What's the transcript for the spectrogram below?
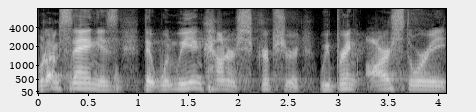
What I'm saying is that when we encounter Scripture, we bring our story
